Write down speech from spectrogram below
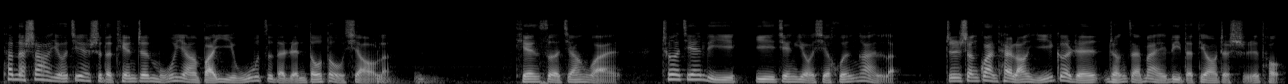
他那煞有介事的天真模样，把一屋子的人都逗笑了。天色将晚，车间里已经有些昏暗了，只剩冠太郎一个人仍在卖力地雕着石头。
